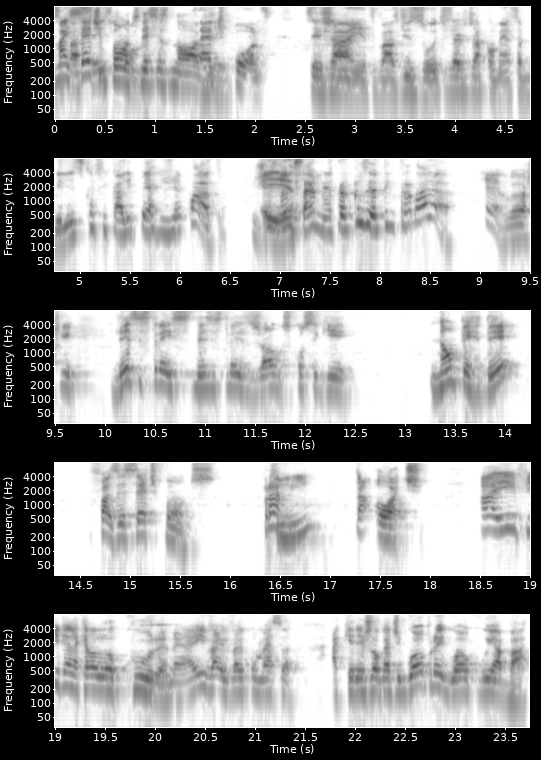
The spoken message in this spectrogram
Mais sete seis pontos, desses nove. Sete pontos. Você já entra, faz 18, já, já começa a belisca ficar ali perto do G4. É Justamente. essa a meta que o Cruzeiro tem que trabalhar. É, eu acho que desses três, desses três jogos, conseguir não perder, fazer sete pontos. Para mim, tá ótimo. Aí fica naquela loucura, né? Aí vai, vai começa a querer jogar de igual para igual com o Cuiabá.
